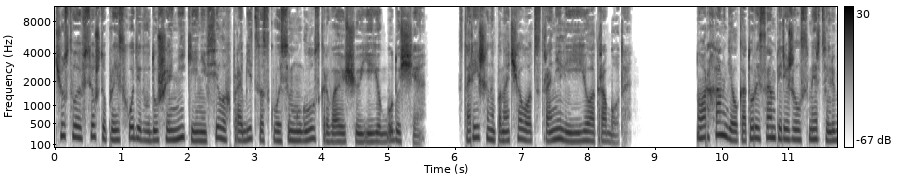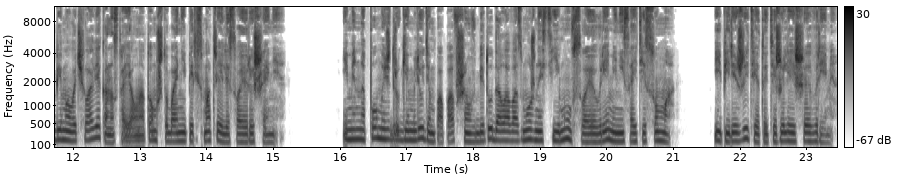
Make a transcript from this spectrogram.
Чувствуя все, что происходит в душе Ники и не в силах пробиться сквозь мглу, скрывающую ее будущее, старейшины поначалу отстранили ее от работы. Но архангел, который сам пережил смерть любимого человека, настоял на том, чтобы они пересмотрели свое решение. Именно помощь другим людям, попавшим в беду, дала возможность ему в свое время не сойти с ума и пережить это тяжелейшее время.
